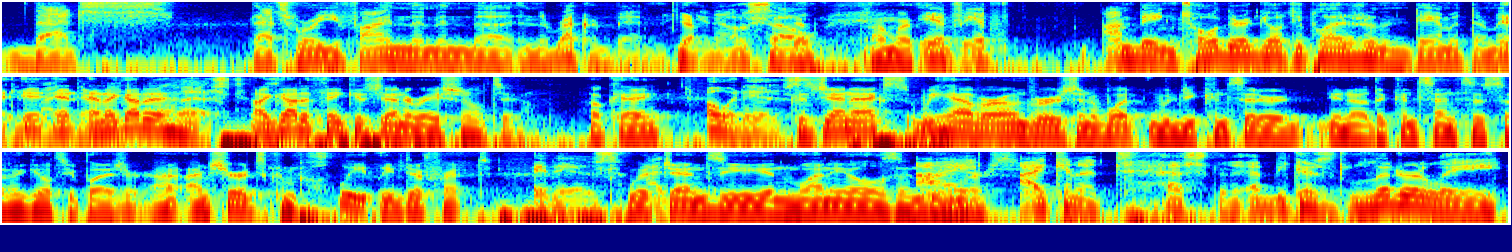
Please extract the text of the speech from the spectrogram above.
that's that's where you find them in the in the record bin. Yep. You know, so Yep. I'm with you. if if I'm being told they're a guilty pleasure, then damn it, they're making and, my, and, they're and I gotta, list. I gotta think it's generational too. Okay, oh, it is. because Gen X, we have our own version of what would be considered, you know, the consensus of a guilty pleasure. I, I'm sure it's completely different It is. with I- Gen Z and millennials and I, boomers. I can attest that because literally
